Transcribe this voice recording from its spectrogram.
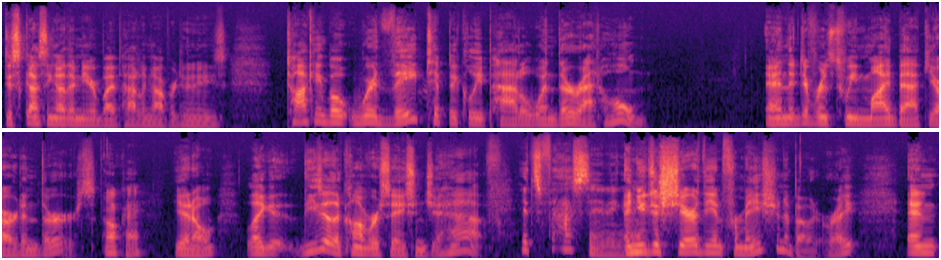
discussing other nearby paddling opportunities, talking about where they typically paddle when they're at home and the difference between my backyard and theirs. Okay. You know, like these are the conversations you have It's fascinating. and eh? you just share the information about it, right? And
